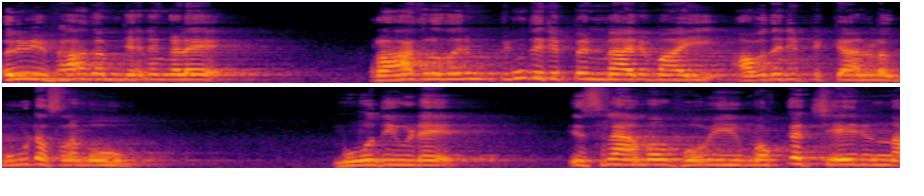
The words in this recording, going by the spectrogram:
ഒരു വിഭാഗം ജനങ്ങളെ പ്രാകൃതനും പിന്തിരിപ്പന്മാരുമായി അവതരിപ്പിക്കാനുള്ള ഗൂഢശ്രമവും മോദിയുടെ ഇസ്ലാമോഭൂമിയും ഒക്കെ ചേരുന്ന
